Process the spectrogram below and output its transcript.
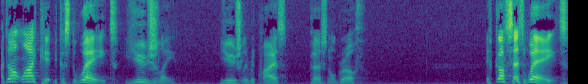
I don't like it because the wait usually, usually requires personal growth. If God says wait,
